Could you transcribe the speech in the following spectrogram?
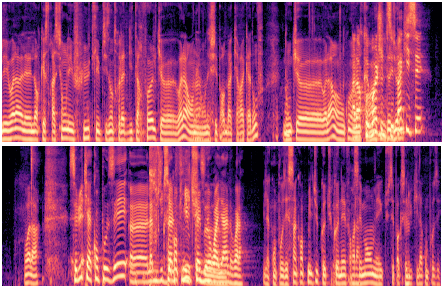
les voilà l'orchestration, les flûtes, les petits entrelacs de guitare folk, euh, voilà, on est on est chez Bird Bacharach à Donf. Donc euh, voilà. On, on Alors que moi, je ne sais pas qui c'est. Voilà. C'est lui qui a composé euh, la musique 50 000 d'Alfie Casino euh, Royale. Voilà. Il a composé 50 000 tubes que tu connais forcément, mais que tu sais pas que c'est Mm. lui qui l'a composé.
